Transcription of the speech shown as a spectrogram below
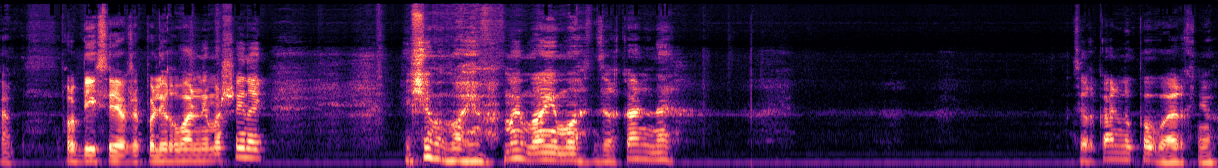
Так, пробігся я вже полірувальною машиною. І що ми маємо? Ми маємо дзеркальне. Дзеркальну поверхню.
